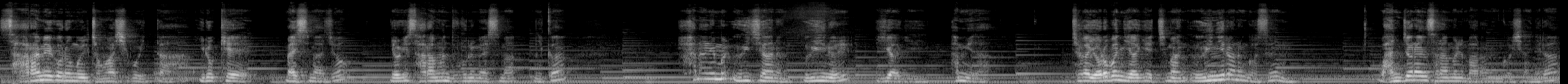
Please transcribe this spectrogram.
사람의 걸음을 정하시고 있다. 이렇게 말씀하죠. 여기 사람은 누구를 말씀합니까? 하나님을 의지하는 의인을 이야기합니다. 제가 여러 번 이야기했지만 의인이라는 것은 완전한 사람을 말하는 것이 아니라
